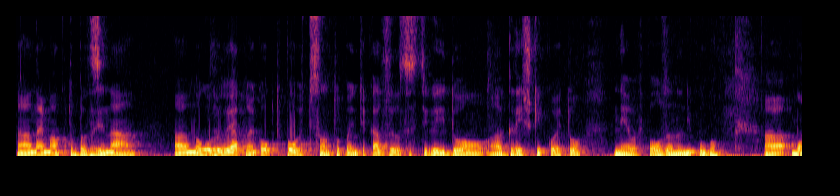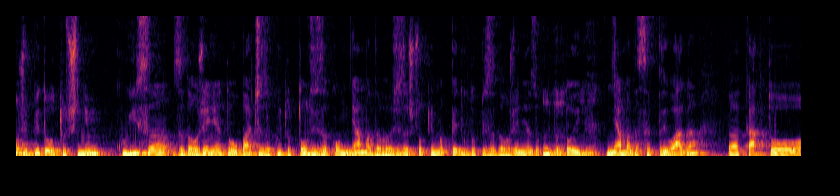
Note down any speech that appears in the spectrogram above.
най-малкото бързина. Много вероятно е колкото повече са натрупаните казуси да се стига и до грешки, което не е в полза на никого. А, може би да уточним кои са задълженията обаче, за които този закон няма да въжи, защото има пет групи задължения, за които той няма да се прилага, а, както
